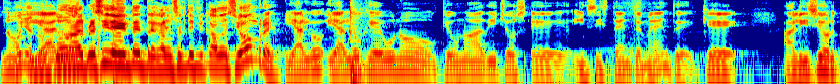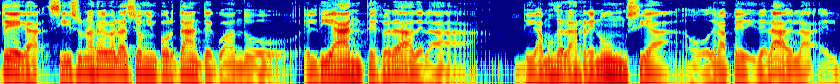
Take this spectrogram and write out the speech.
No, Coño, no algo, al presidente entregar un certificado de ese hombre. Y algo, y algo que uno, que uno ha dicho eh, insistentemente, que Alicia Ortega sí hizo una revelación importante cuando el día antes, ¿verdad? De la, digamos, de la renuncia o de la, de la, el,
